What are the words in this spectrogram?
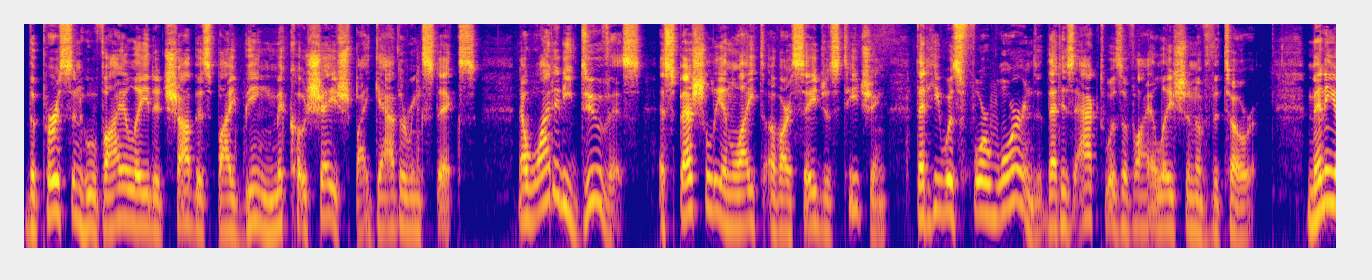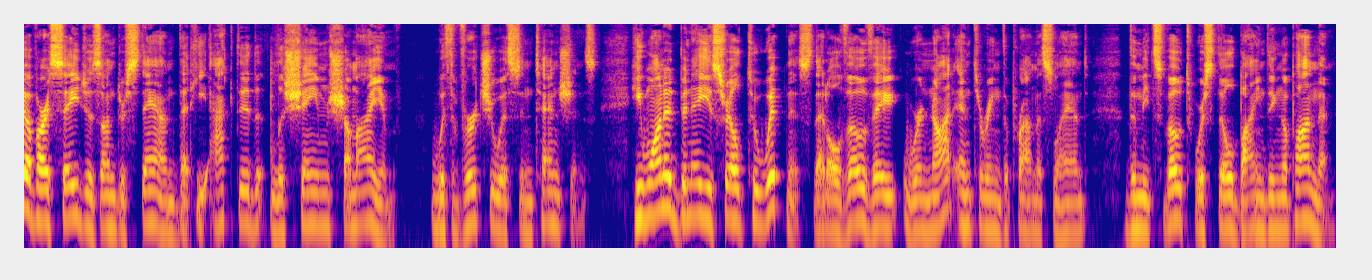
the person who violated Shabbos by being Mikoshesh, by gathering sticks. Now, why did he do this, especially in light of our sage's teaching that he was forewarned that his act was a violation of the Torah? Many of our sages understand that he acted l'shem shamayim, with virtuous intentions. He wanted Bnei Yisrael to witness that although they were not entering the promised land, the mitzvot were still binding upon them.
